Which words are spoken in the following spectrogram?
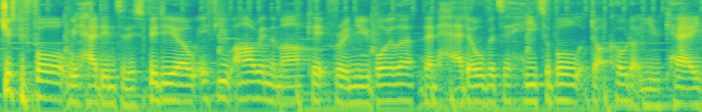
Just before we head into this video, if you are in the market for a new boiler, then head over to heatable.co.uk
